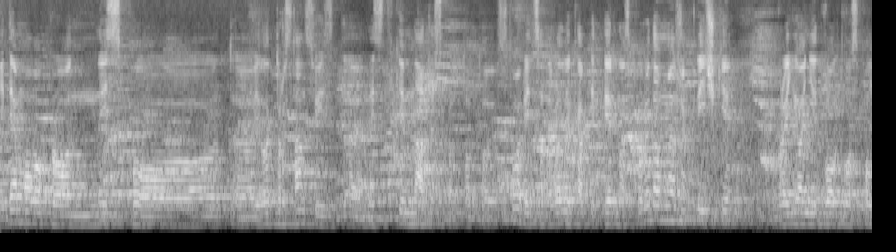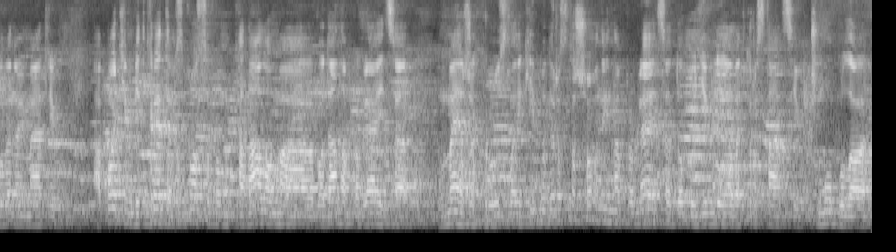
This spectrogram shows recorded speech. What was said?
Йде мова про низько електростанцію з е, низьким натиском. Тобто створюється невелика підпірна споруда в межах річки в районі 2-2,5 метрів, а потім відкритим способом каналом е, вода направляється в межах русла, який буде розташований, направляється до будівлі електростанції. Чому була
